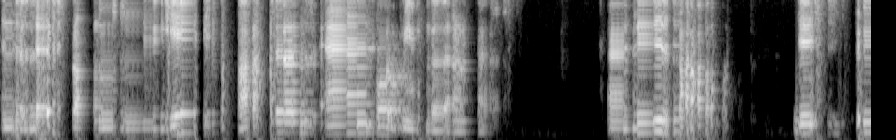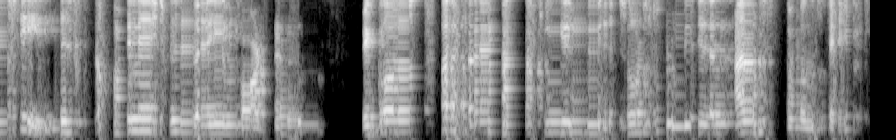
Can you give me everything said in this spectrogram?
and the less problems we create for ourselves and for people around us. And this is how this you see this combination is very important because first I'm asking you to be resourceful, which is an unstoppable state.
